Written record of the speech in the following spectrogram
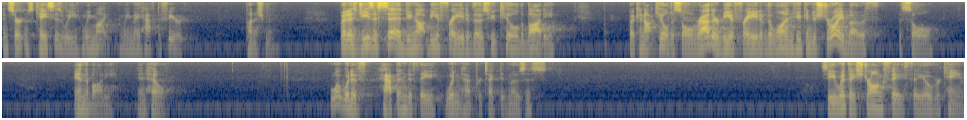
In certain cases, we, we might. We may have to fear punishment. But as Jesus said, do not be afraid of those who kill the body, but cannot kill the soul. Rather, be afraid of the one who can destroy both the soul and the body in hell. What would have happened if they wouldn't have protected Moses? See, with a strong faith, they overcame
